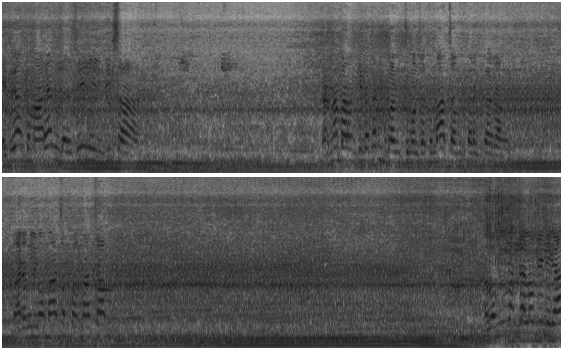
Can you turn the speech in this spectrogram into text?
itu yang kemarin dari sini bisa. Karena barang kita kan bukan cuma satu macam kadang-kadang. Kadang lima macam, empat macam. Kalau ingat galon ini kan.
